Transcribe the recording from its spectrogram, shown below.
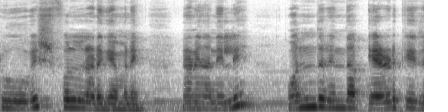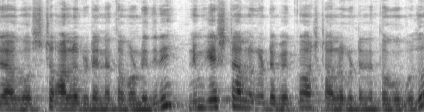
ಟು ವಿಶ್ಫುಲ್ ಅಡುಗೆ ಮನೆ. ನೋಡಿ, ನಾನಿಲ್ಲಿ ಒಂದರಿಂದ ಎರಡು ಕೆ ಜಿ ಆಗೋಷ್ಟು ಆಲೂಗಡ್ಡೆನ ತೊಗೊಂಡಿದ್ದೀನಿ. ನಿಮ್ಗೆ ಎಷ್ಟು ಆಲೂಗಡ್ಡೆ ಬೇಕೋ ಅಷ್ಟು ಆಲೂಗಡ್ಡೆನ ತೊಗೋಬೋದು.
